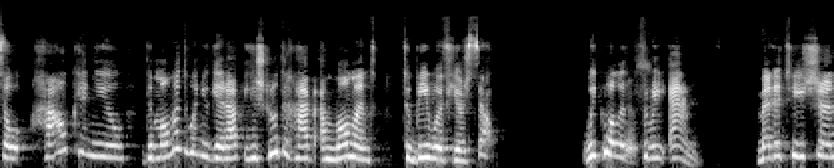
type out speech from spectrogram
So how can you, the moment when you get up, you should have a moment to be with yourself. We call it Yes. 3M, meditation,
